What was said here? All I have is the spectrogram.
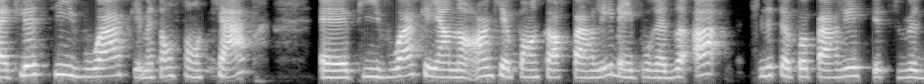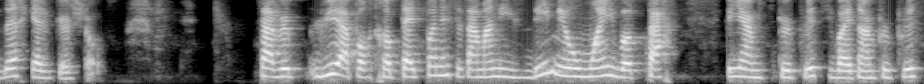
Fait que là, s'ils voient que, mettons, sont quatre, euh, puis ils voient qu'il y en a un qui n'a pas encore parlé, ben ils pourraient dire Ah, là, tu n'as pas parlé, est-ce que tu veux dire quelque chose? Ça veut, lui apportera peut-être pas nécessairement des idées, mais au moins il va participer un petit peu plus, il va être un peu plus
